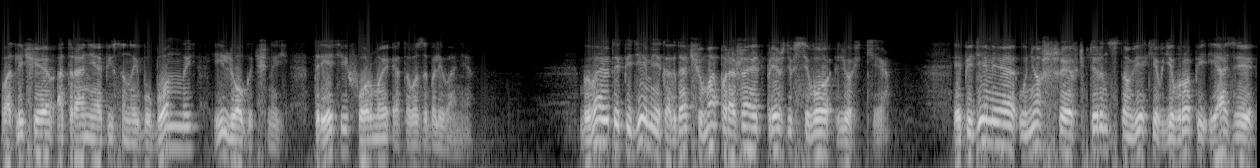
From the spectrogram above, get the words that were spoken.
в отличие от ранее описанной бубонной и легочной, третьей формы этого заболевания. Бывают эпидемии, когда чума поражает прежде всего легкие. Эпидемия, унесшая в XIV веке в Европе и Азии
